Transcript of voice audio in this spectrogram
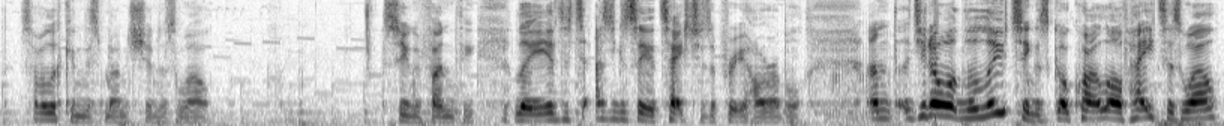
Let's have a look in this mansion as well. See if as you can see, the textures are pretty horrible. And do you know what? The looting has got quite a lot of hate as well.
